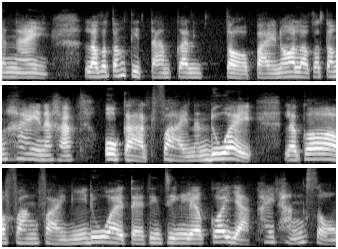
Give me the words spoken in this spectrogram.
ยังไง เราก็ต้องติดตามกันต่อไปเนาะเราก็ต้องให้นะคะ โอกาสฝ่ายนั้นด้วย แล้วก็ฟังฝ่ายนี้ด้วย แต่จริง ๆ แล้วก็อยากให้ทั้งสอง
